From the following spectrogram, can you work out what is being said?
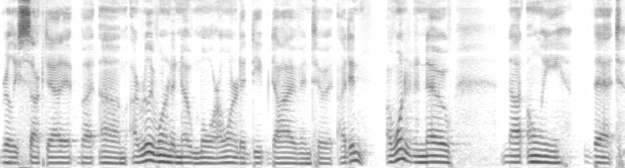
really sucked at it, but um, I really wanted to know more. I wanted a deep dive into it. I didn't. I wanted to know not only that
